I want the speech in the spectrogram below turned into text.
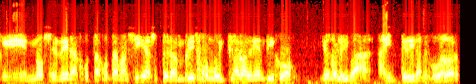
que no ceder a JJ Macías, pero Ambris fue muy claro. Adrián dijo, yo no le iba a impedir a mi jugador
